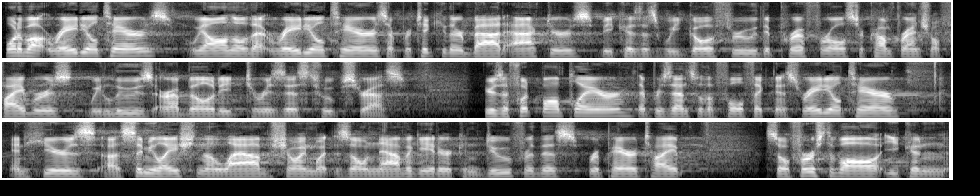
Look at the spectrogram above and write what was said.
What about radial tears? We all know that radial tears are particular bad actors because as we go through the peripheral circumferential fibers, we lose our ability to resist hoop stress. Here's a football player that presents with a full thickness radial tear, and here's a simulation in the lab showing what Zone Navigator can do for this repair type. So, first of all, you can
